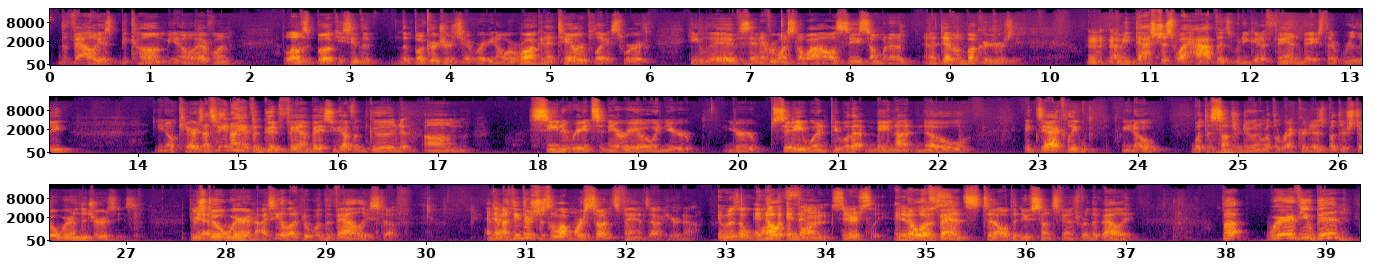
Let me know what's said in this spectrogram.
the Valley has become. You know everyone loves Book. You see the the Booker jersey everywhere. You know we're walking at Taylor Place where he lives, and every once in a while I'll see someone in a, in a Devin Booker jersey. hmm I mean, that's just what happens when you get a fan base that really, you know, cares. That's how you know you have a good fan base. You have a good um, scenery and scenario in your your city when people that may not know exactly, you know, what the Suns are doing, what the record is, but they're still wearing the jerseys. They're Yeah. still wearing. I see a lot of people with the Valley stuff, and Yeah. I think there's just a lot more Suns fans out here now. It was a lot no- of and fun. Seriously. And It no was. offense to all the new Suns fans who are in the Valley, but where have you been?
